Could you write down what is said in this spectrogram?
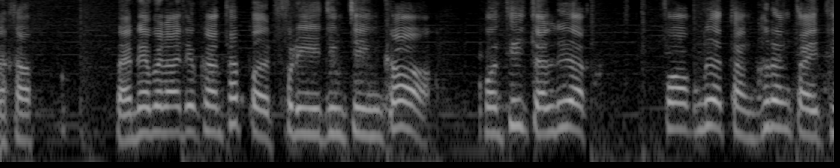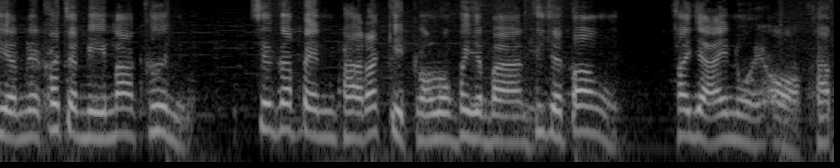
นะครับ แต่ในเวลาเดียวกันถ้าเปิดฟรีจริง ๆ ก็คนที่จะเลือกฟอกเลือดทางเครื่องไตเทียมเนี่ยก็จะมีมากขึ้น ซึ่งก็เป็นภารกิจของโรงพยาบาลที่จะต้องขยายหน่วยออกครับ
